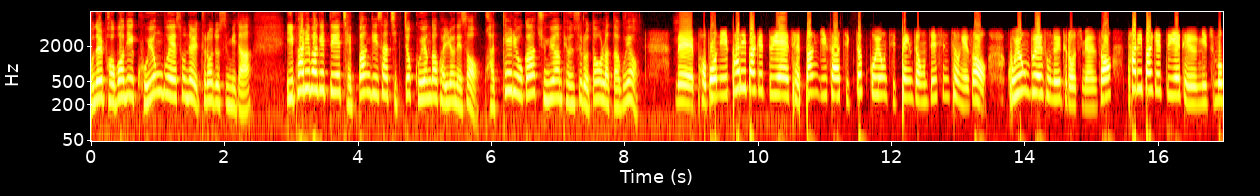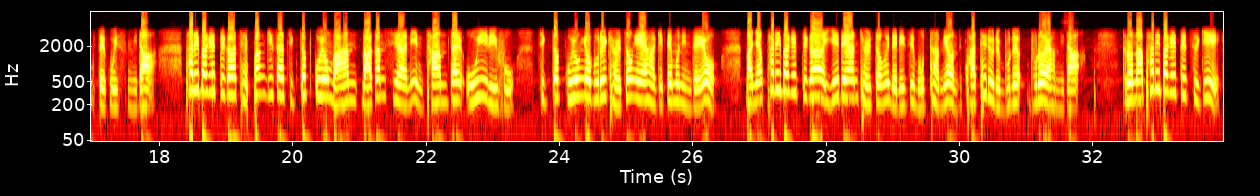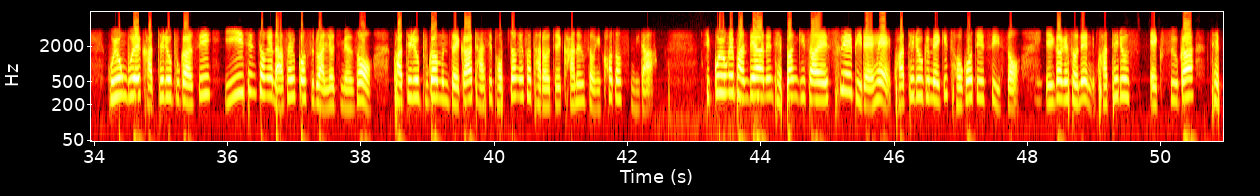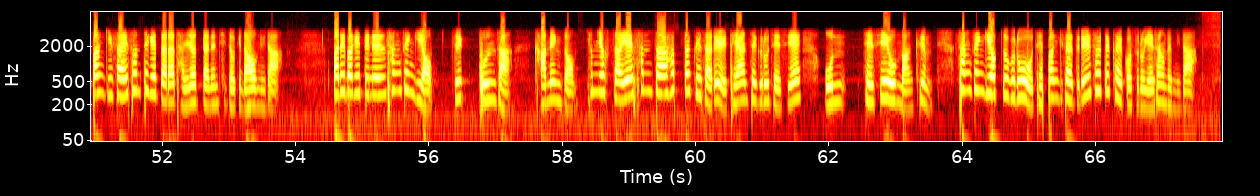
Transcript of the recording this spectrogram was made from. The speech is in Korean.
오늘 법원이 고용부의 손을 들어줬습니다. 이 파리바게뜨의 제빵 기사 직접 고용과 관련해서 과태료가 중요한 변수로 떠올랐다고요? 네, 법원이 파리바게뜨의 제빵기사 직접 고용 집행정지 신청에서 고용부의 손을 들어주면서 파리바게뜨의 대응이 주목되고 있습니다. 파리바게뜨가 제빵기사 직접 고용 마감, 마감 시한인 다음 달 5일 이후 직접 고용 여부를 결정해야 하기 때문인데요. 만약 파리바게뜨가 이에 대한 결정을 내리지 못하면 과태료를 물어, 물어야 합니다. 그러나 파리바게뜨 측이 고용부의 과태료 부과 시 이의 신청에 나설 것으로 알려지면서 과태료 부과 문제가 다시 법정에서 다뤄질 가능성이 커졌습니다. 직고용을 반대하는 제빵 기사의 수에 비례해 과태료 금액이 적어질 수 있어 일각에서는 과태료 액수가 제빵 기사의 선택에 따라 달렸다는 지적이 나옵니다. 파리바게뜨는 상생 기업, 즉 본사, 가맹점, 협력사의 3자 합작회사를 대안책으로 제시해 온, 제시해 온 만큼 상생기업 쪽으로 제빵기사들을 설득할 것으로 예상됩니다.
